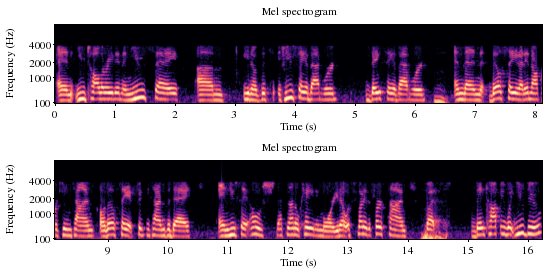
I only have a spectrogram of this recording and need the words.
and you tolerate it and you say, um, you know, this, if you say a bad word, they say a bad word mm. and then they'll say it at inopportune times or they'll say it 50 times a day and you say, oh, sh- that's not okay anymore. You know, it was funny the first time, but hmm. they copy what you do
